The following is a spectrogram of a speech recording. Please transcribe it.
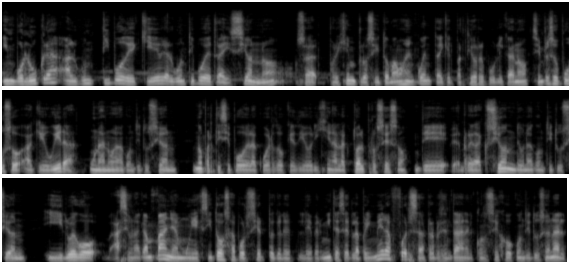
involucra algún tipo de quiebre, algún tipo de traición, ¿no? O sea, por ejemplo, si tomamos en cuenta que el Partido Republicano siempre se opuso a que hubiera una nueva constitución, no participó del acuerdo que dio origen al actual proceso de redacción de una constitución y luego hace una campaña muy exitosa, por cierto, que le, permite ser la primera fuerza representada en el Consejo Constitucional,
